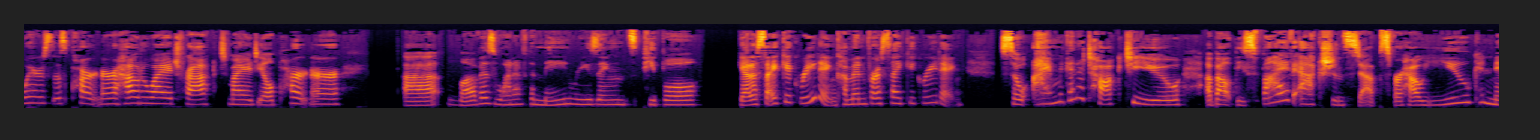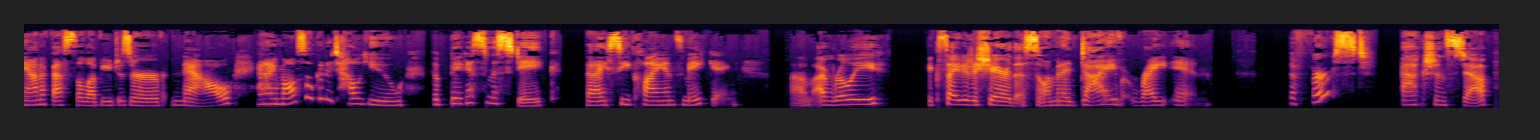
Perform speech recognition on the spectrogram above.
where's this partner? How do I attract my ideal partner? Uh, love is one of the main reasons people get a psychic reading, come in for a psychic reading. So I'm going to talk to you about these five action steps for how you can manifest the love you deserve now. And I'm also going to tell you the biggest mistake that I see clients making. Um, I'm really excited to share this. So I'm going to dive right in. The first action step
